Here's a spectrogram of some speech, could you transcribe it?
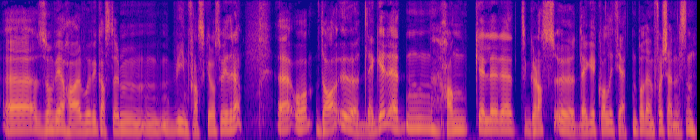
Uh, som vi har hvor vi kaster vinflasker osv. Og, uh, og da ødelegger en hank eller et glass ødelegger kvaliteten på den forsendelsen.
